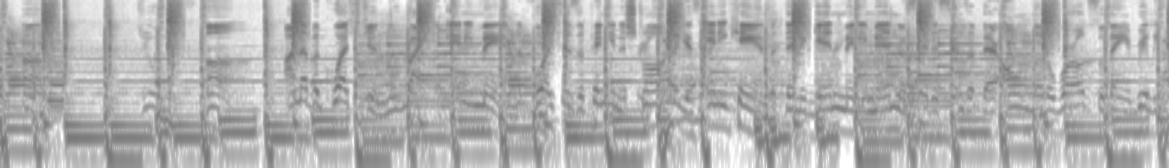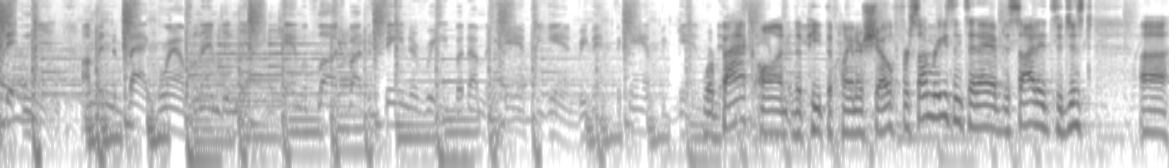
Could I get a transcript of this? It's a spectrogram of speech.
Uh, uh, I never question the right any man to voice his opinion strongly as any can. But then again, many men are citizens of their own little world, so they ain't really fitting in. I'm in the background blending in, camouflaged by the scenery, but I'm a champion. Revamp the camp again. We're back on the Pete the Planner show. For some reason today, I've decided to just uh,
